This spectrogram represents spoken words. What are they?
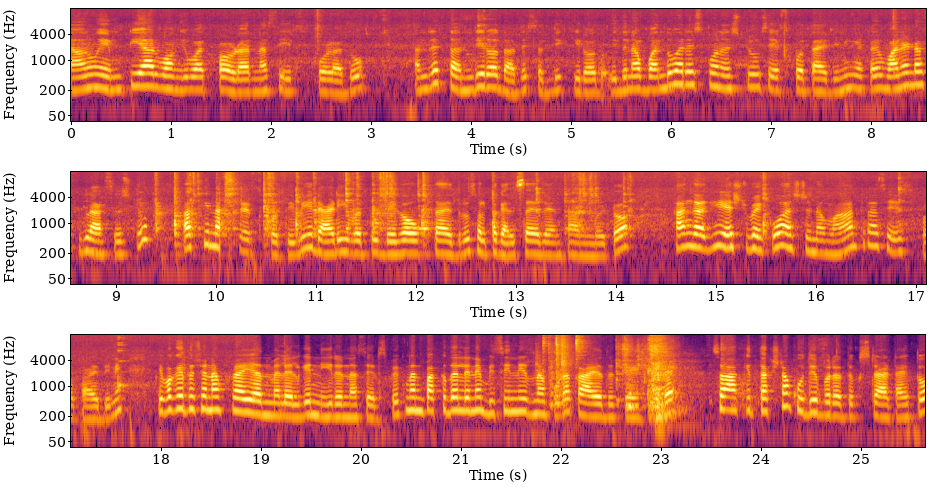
ನಾನು ಎಂ ಟಿ ಆರ್ ವಾಂಗಿಬಾತ್ ಪೌಡರ್ನ ಸೇರಿಸ್ಕೊಳ್ಳೋದು. ಅಂದರೆ ತಂದಿರೋದು ಅದೇ ಸದ್ಯಕ್ಕಿರೋದು ಇದನ್ನು ಒಂದೂವರೆ ಸ್ಪೂನಷ್ಟು ಸೇರಿಸ್ಕೊತಾ ಇದ್ದೀನಿ. ಯಾಕಂದರೆ ಒನ್ ಆ್ಯಂಡ್ ಹಾಫ್ ಗ್ಲಾಸಷ್ಟು ಅಕ್ಕಿನ ಸೇರಿಸ್ಕೊತೀವಿ. ಡ್ಯಾಡಿ ಇವತ್ತು ಬೇಗ ಹೋಗ್ತಾ ಇದ್ರು, ಸ್ವಲ್ಪ ಕೆಲಸ ಇದೆ ಅಂತ ಅಂದ್ಬಿಟ್ಟು. ಹಾಗಾಗಿ ಎಷ್ಟು ಬೇಕು ಅಷ್ಟನ್ನು ಮಾತ್ರ ಸೇರಿಸ್ಕೊತಾ ಇದ್ದೀನಿ. ಇವಾಗ ಇದು ಚೆನ್ನಾಗಿ ಫ್ರೈ ಆದಮೇಲೆ ಅಲ್ಲಿಗೆ ನೀರನ್ನು ಸೇರಿಸ್ಬೇಕು. ನನ್ನ ಪಕ್ಕದಲ್ಲೇ ಬಿಸಿ ನೀರನ್ನ ಕೂಡ ಕಾಯೋದಕ್ಕೆ ಇಟ್ಟಿದೆ ಸೊ ಹಾಕಿದ ತಕ್ಷಣ ಕುದಿ ಬರೋದಕ್ಕೆ ಸ್ಟಾರ್ಟ್ ಆಯಿತು.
